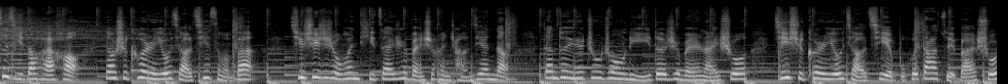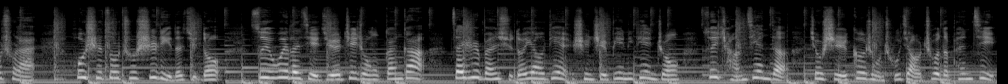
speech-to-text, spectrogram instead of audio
自己倒还好，要是客人有脚气怎么办？其实这种问题在日本是很常见的，但对于注重礼仪的日本人来说，即使客人有脚气，也不会大嘴巴说出来，或是做出失礼的举动。所以为了解决这种尴尬，在日本许多药店甚至便利店中，最常见的就是各种除脚臭的喷剂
